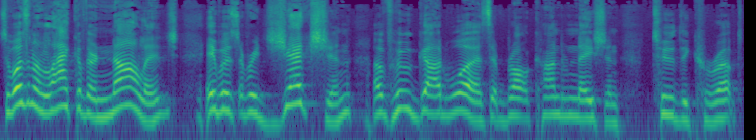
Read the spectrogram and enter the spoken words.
So it wasn't a lack of their knowledge, it was a rejection of who God was that brought condemnation to the corrupt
